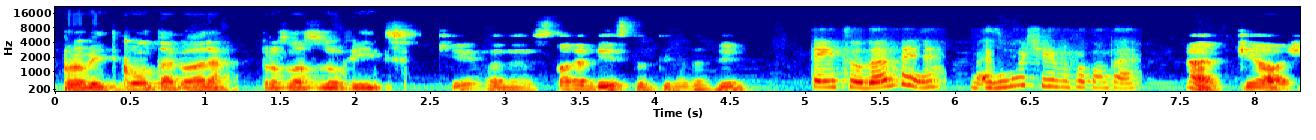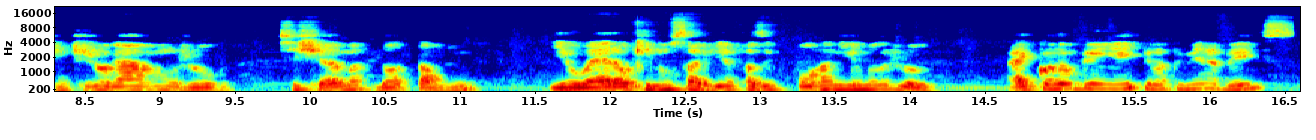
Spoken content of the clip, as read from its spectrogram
Aproveita e conta agora pros nossos ouvintes. Que, mano, é uma história besta, não tem nada a ver. Tem tudo a ver. Mais um motivo pra contar. Ah, é porque, ó, a gente jogava um jogo que se chama Dota 1 e eu era o que não sabia fazer porra nenhuma no jogo. Aí quando eu ganhei pela primeira vez,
